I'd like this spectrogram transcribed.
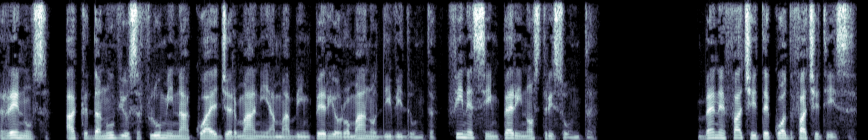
Renus, ac Danuvius flumina quae Germaniam ab imperio Romano dividunt, fines imperi nostri sunt. Bene facite quod facitis.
